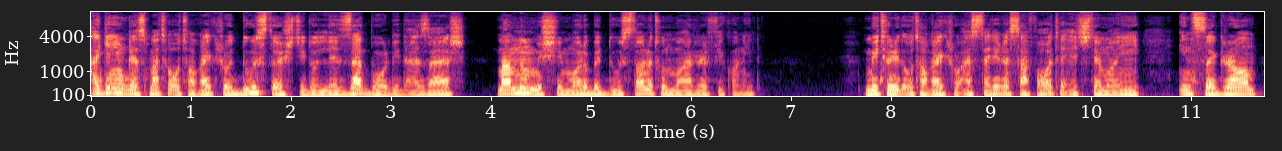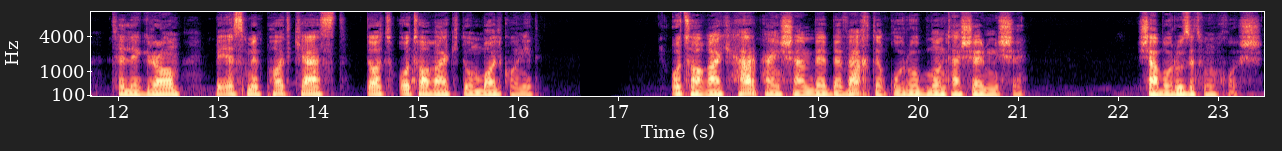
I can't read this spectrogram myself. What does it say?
اگه این قسمت اتاقک رو دوست داشتید و لذت بردید ازش ممنون میشیم ما رو به دوستانتون معرفی کنید. می‌تونید اتاقک رو از طریق صفحات اجتماعی اینستاگرام، تلگرام به اسم پادکست دات اتاقک دنبال کنید. اتاقک هر پنج شنبه به وقت غروب منتشر میشه. شب و روزتون خوش.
